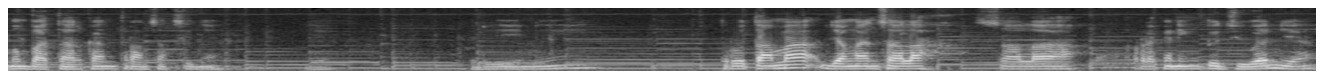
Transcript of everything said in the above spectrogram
membatalkan transaksinya. Ya. jadi ini terutama jangan salah salah rekening tujuan ya.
